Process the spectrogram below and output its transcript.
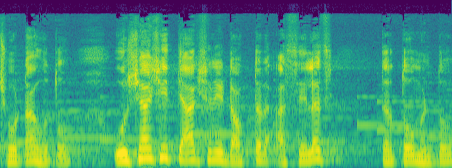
छोटा होतो. उशाशी त्या क्षणी डॉक्टर असेलच तर तो म्हणतो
